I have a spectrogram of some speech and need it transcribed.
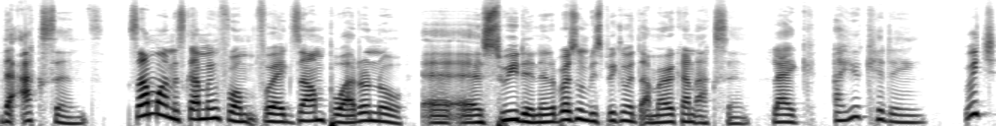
the accents. Someone is coming from, for example, I don't know, uh, uh, Sweden, and the person will be speaking with American accent. Like, are you kidding? Which,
